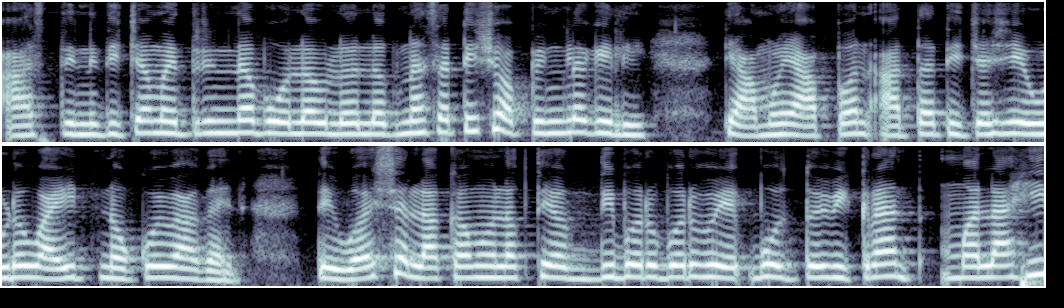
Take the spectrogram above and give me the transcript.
आज तिने तिच्या मैत्रिणीला बोलावलं लग्नासाठी शॉपिंगला गेली. त्यामुळे आपण आता तिच्याशी एवढं वाईट नकोय वागायला. तेव्हा शलाका म्हणू लागते? अगदी बरोबर वे बोलतोय विक्रांत. मलाही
